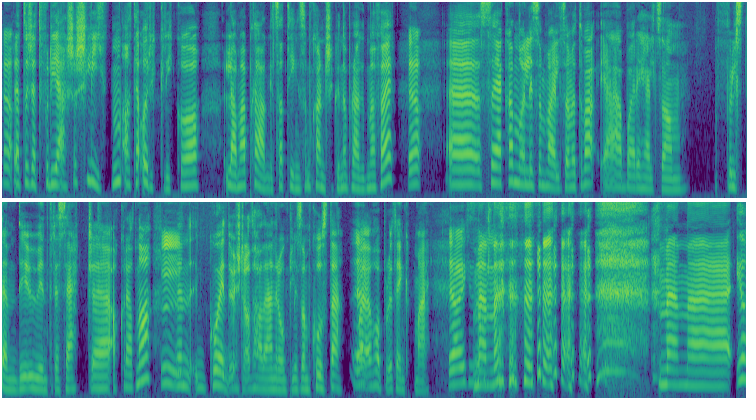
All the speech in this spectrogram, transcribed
Ja. Rett og slett fordi jeg er så sliten at jeg orker ikke å la meg plages av ting som kanskje kunne plaget meg før. ja. Uh, så jeg kan nå liksom være litt sånn, vet du hva, jeg er bare helt sånn fullstendig uinteressert uh, akkurat nå. Men gå i dusjen og ta deg en runk, liksom. Kos deg. Og jeg håper du tenker på meg. ja, ikke sant? Men, men uh, jo,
